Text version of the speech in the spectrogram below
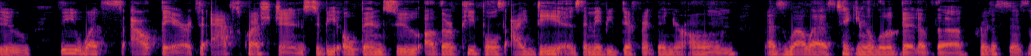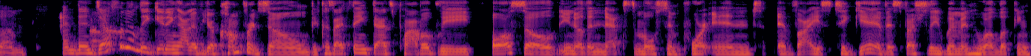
to see what's out there, to ask questions, to be open to other people's ideas that may be different than your own as well as taking a little bit of the criticism. And then definitely getting out of your comfort zone because I think that's probably also, you know, the next most important advice to give, especially women who are looking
